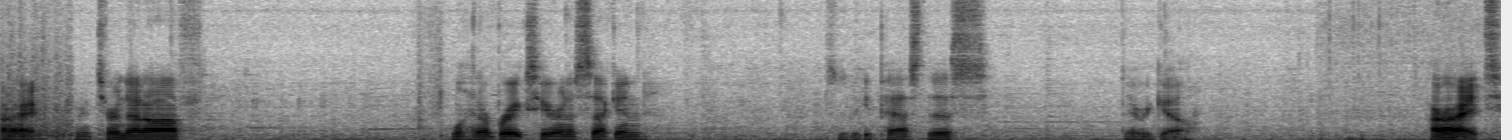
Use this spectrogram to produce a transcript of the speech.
Alright, we're going to turn that off. We'll hit our brakes here in a second. As soon as we get past this. There we go. Alright.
